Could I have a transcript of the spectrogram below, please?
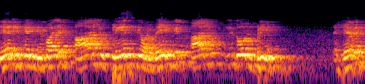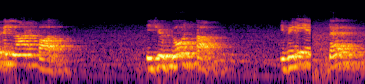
there you can deposit or you place your vehicle or you, you don't bring. The heaven will not fall if you don't talk. If any, then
